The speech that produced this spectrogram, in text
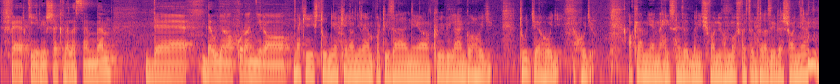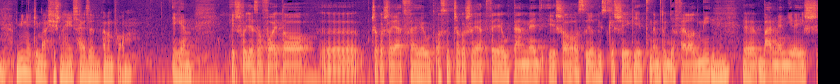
fair kérések vele szemben de, de ugyanakkor annyira... Neki is tudnia kéne annyira empatizálni a külvilággal, hogy tudja, hogy, hogy akármilyen nehéz helyzetben is van ő, hogy most vesztette el az édesanyját, mindenki más is nehéz helyzetben van. Igen, és hogy ez a fajta csak a saját feje, az, hogy csak a saját feje után megy, és az, hogy a büszkeségét nem tudja feladni, uh-huh. bármennyire is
